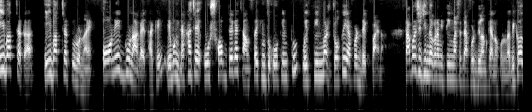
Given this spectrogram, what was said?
এই বাচ্চাটা, এই বাচ্চার তুলনায় অনেক গুণ আগায় থাকে এবং দেখা যায় ও সব জায়গায় চান্স পায়, কিন্তু ও কিন্তু ওই তিন মাস যতই এফোর্ট দেখ পায় না। তারপরে সে চিন্তা করে, আমি তিন মাসে এফোর্ট দিলাম, কেন হলো না? Because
